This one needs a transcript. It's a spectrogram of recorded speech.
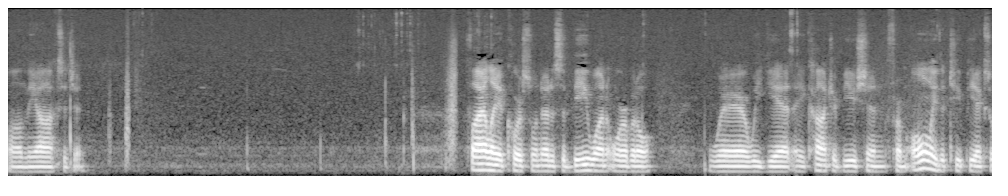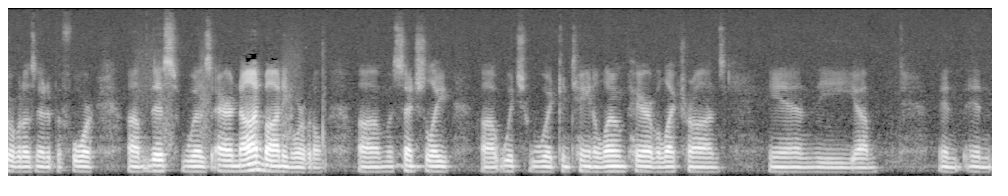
on the oxygen. Finally, of course, we'll notice the B1 orbital where we get a contribution from only the 2px orbital as noted before. Um, this was our non-bonding orbital, um, essentially, uh, which would contain a lone pair of electrons in the um, in, in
